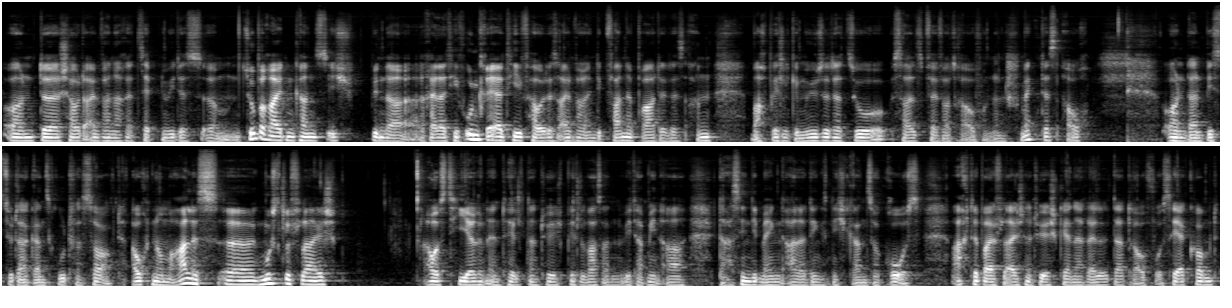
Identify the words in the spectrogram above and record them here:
Und äh, schau da einfach nach Rezepten, wie du das ähm, zubereiten kannst. Ich bin da relativ unkreativ, haue das einfach in die Pfanne, brate das an, mache ein bisschen Gemüse dazu, Salz, Pfeffer drauf und dann schmeckt das auch. Und dann bist du da ganz gut versorgt. Auch normales äh, Muskelfleisch aus Tieren enthält natürlich ein bisschen was an Vitamin A. Da sind die Mengen allerdings nicht ganz so groß. Achte bei Fleisch natürlich generell darauf, wo es herkommt,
